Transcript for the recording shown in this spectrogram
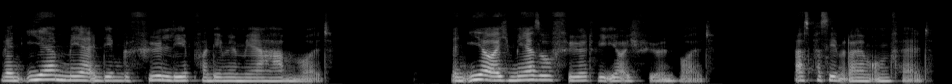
wenn ihr mehr in dem Gefühl lebt, von dem ihr mehr haben wollt? Wenn ihr euch mehr so fühlt, wie ihr euch fühlen wollt? Was passiert mit eurem Umfeld?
